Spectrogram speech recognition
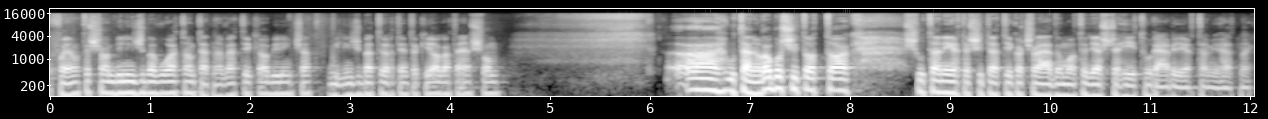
Folyamatosan bilincsbe voltam, tehát nem vették le a bilincset. Bilincsbe történt a kihallgatásom. Utána rabosítottak, és utána értesítették a családomat, hogy este 7 órára értem jöhetnek.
